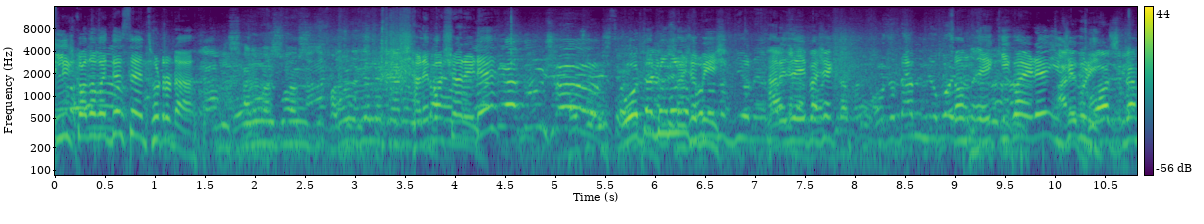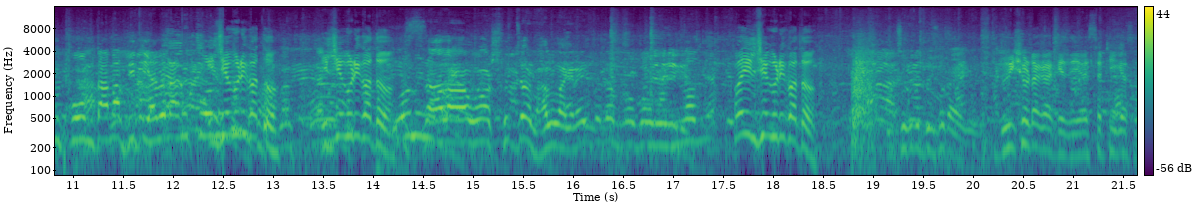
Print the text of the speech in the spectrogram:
ইলিশ কত করে দিচ্ছেন ছোটটা? সাড়ে পাঁচশো আর এটা? ছয়শো বিশ। আর এই যে এই পাশে এই কি কয় এটা? ইলশেগুড়ি কম তো দিতে হবে ইলশেগুড়ি কত? ইলশেগুড়ি কত? ভালো লাগে ওই ইলশেগুড়ি কত? দুইশো টাকা কেজি আচ্ছা ঠিক আছে।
